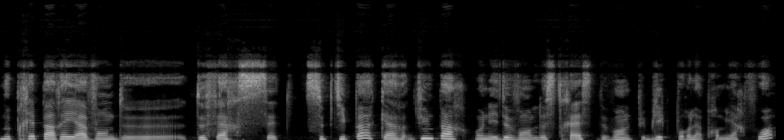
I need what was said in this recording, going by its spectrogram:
me préparer avant de, de faire cette, ce petit pas, car d'une part, on est devant le stress, devant le public pour la première fois,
